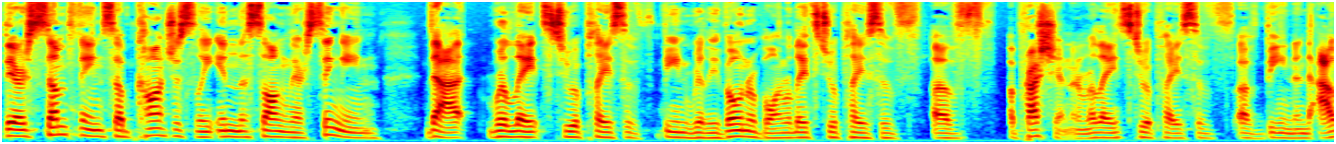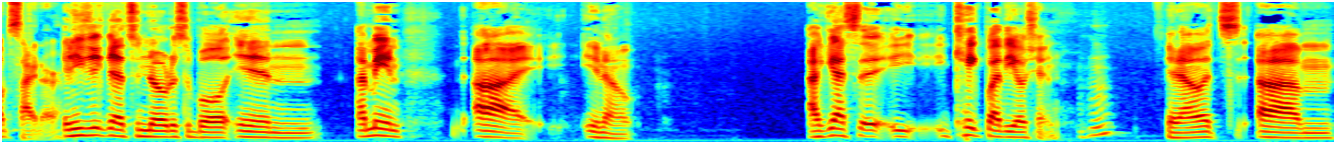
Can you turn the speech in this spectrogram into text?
there's something subconsciously in the song they're singing that relates to a place of being really vulnerable and relates to a place of, of oppression and relates to a place of, of being an outsider. And you think that's noticeable in? I mean, uh, you know, I guess uh, Cake by the Ocean. Mm-hmm. You know, it's um,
